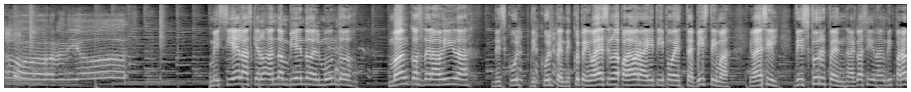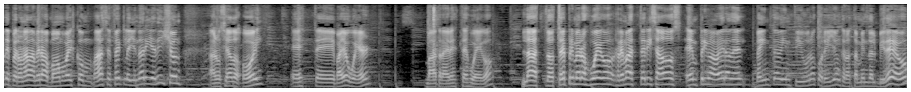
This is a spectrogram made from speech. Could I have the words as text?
Por Dios. Mis cielas que nos andan viendo del mundo, mancos de la vida. Discul- disculpen, disculpen. Iba a decir una palabra ahí tipo este, víctima. Iba a decir disculpen, algo así, un disparate, pero nada, mira, vamos a ver con Mass Effect Legendary Edition. Anunciado hoy. Este, BioWare va a traer este juego. Las- los tres primeros juegos remasterizados en primavera del 2021, Corillo, aunque no están viendo el video.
